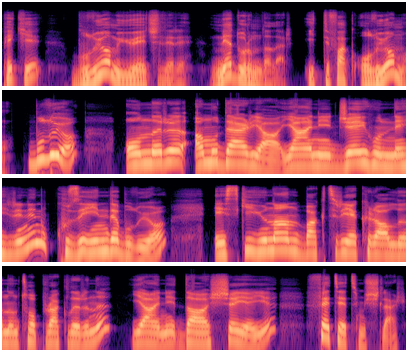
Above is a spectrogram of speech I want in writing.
Peki buluyor mu Yüeçileri? Ne durumdalar? İttifak oluyor mu? Buluyor. Onları Amuderya yani Ceyhun Nehri'nin kuzeyinde buluyor. Eski Yunan Baktriya Krallığı'nın topraklarını yani Dağşaya'yı fethetmişler.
